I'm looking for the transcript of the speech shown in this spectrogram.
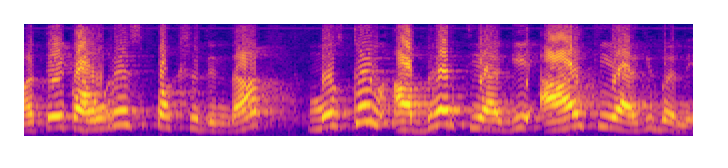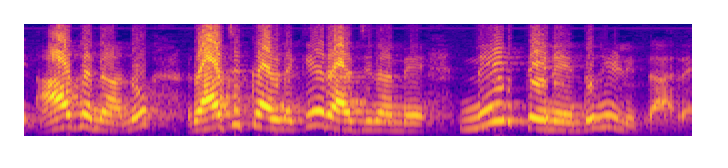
ಮತ್ತೆ ಕಾಂಗ್ರೆಸ್ ಪಕ್ಷದಿಂದ ಮುಸ್ಲಿಂ ಅಭ್ಯರ್ಥಿಯಾಗಿ ಆಯ್ಕೆಯಾಗಿ ಬನ್ನಿ. ಆಗ ನಾನು ರಾಜಕಾರಣಕ್ಕೆ ರಾಜೀನಾಮೆ ನೀಡ್ತೇನೆ ಎಂದು ಹೇಳಿದ್ದಾರೆ.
